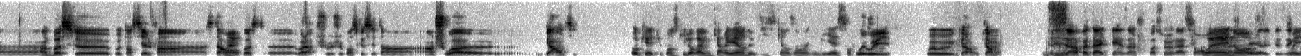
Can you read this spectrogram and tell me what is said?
un, boss euh, potentiel, enfin un star en poste. Euh, voilà, je, je, pense que c'est un, un choix garanti. Ok, tu penses qu'il aura une carrière de 10-15 ans à NBA sans Oui, oui. Oui, oui, clairement. 10 ans peut-être, 15 ans, je suis pas sûr à son ouais, non. physique.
